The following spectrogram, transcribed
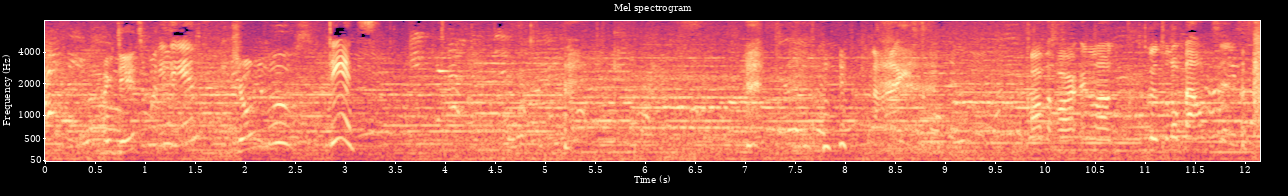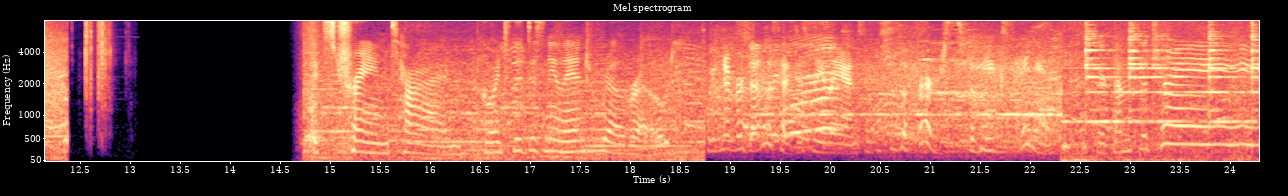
You don't mind. Are you dancing with him? Show your moves. Dance. nice. All the art and all good little bounces. It's train time. Going to the Disneyland Railroad. We've never done this at Disneyland, so this is a first. It'll be exciting. Here comes the train.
